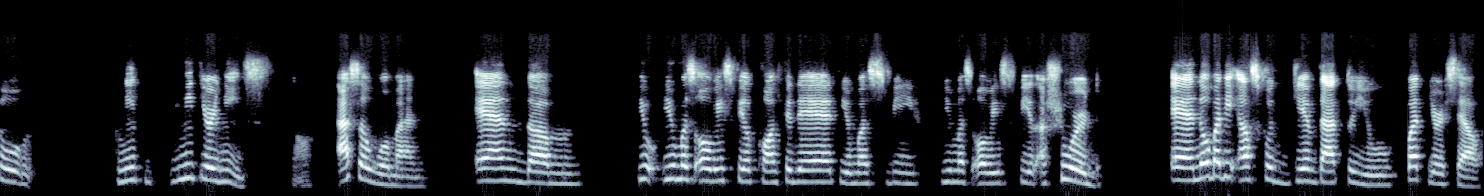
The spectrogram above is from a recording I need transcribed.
to meet meet your needs no, as a woman. And um you you must always feel confident you must be you must always feel assured. And nobody else could give that to you but yourself.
